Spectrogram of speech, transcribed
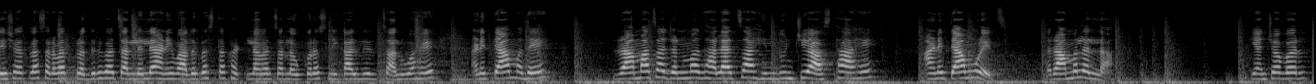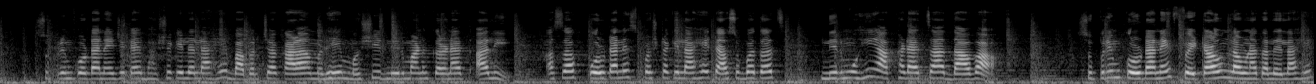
देशातला सर्वात प्रदीर्घ चाललेल्या आणि वादग्रस्त खटल्यावरचा लवकरच निकाल चालू आहे. आणि त्यामध्ये रामाचा जन्म झाल्याचा हिंदूंची आस्था आहे आणि त्यामुळेच रामलल्ला यांच्यावर सुप्रीम कोर्टाने जे काही भाष्य केलेलं आहे बाबरच्या काळामध्ये मशीद निर्माण करण्यात आली असं कोर्टाने स्पष्ट केलं आहे. त्यासोबतच निर्मोही आखाड्याचा दावा सुप्रीम कोर्टाने फेटाळून लावण्यात आलेला आहे.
